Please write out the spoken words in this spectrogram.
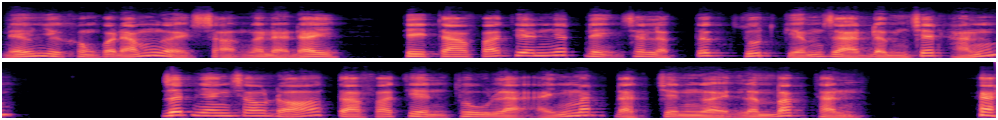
nếu như không có đám người sở ngân ở đây, thì Tào Phá Thiên nhất định sẽ lập tức rút kiếm ra đâm chết hắn. Rất nhanh sau đó, Tào Phá Thiên thu lại ánh mắt đặt trên người Lâm Bắc Thần.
